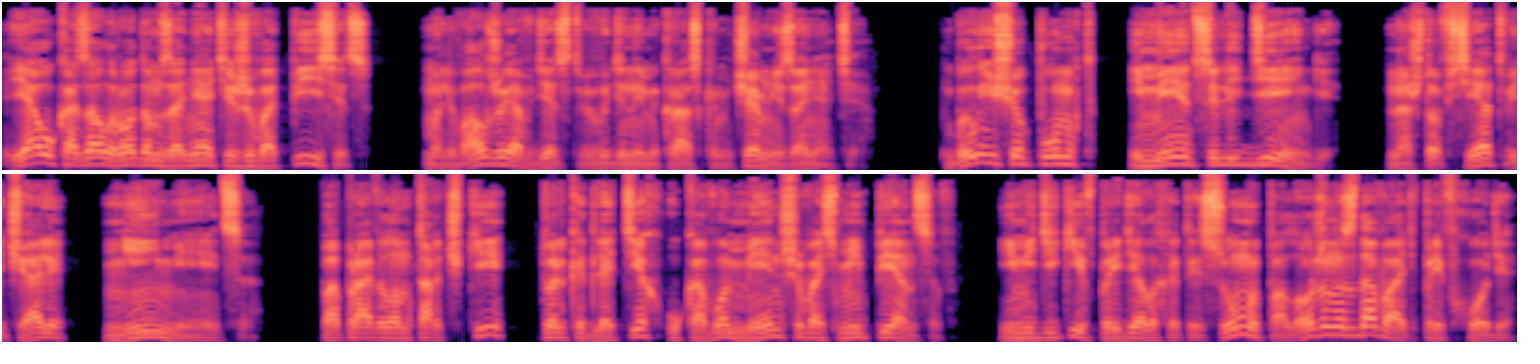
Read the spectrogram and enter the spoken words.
Я указал родом занятий живописец. Малевал же я в детстве водяными красками, чем не занятие. Был еще пункт «Имеются ли деньги?», на что все отвечали «Не имеется». По правилам торчки только для тех, у кого меньше восьми пенсов, и медики в пределах этой суммы положено сдавать при входе.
